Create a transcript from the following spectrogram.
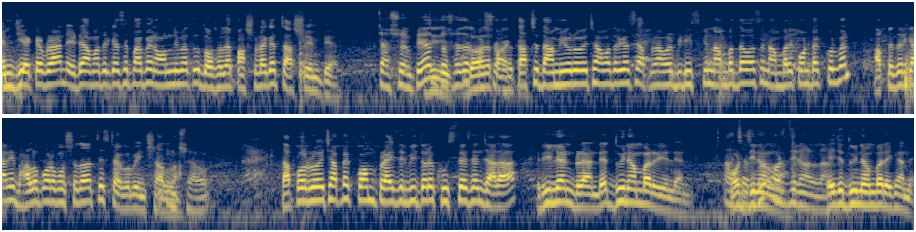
এমজি একটা ব্র্যান্ড এটা আমাদের কাছে পাবেন অনলি মাত্র দশ হাজার পাঁচশো টাকা চারশো এম্পিয়ার চারশো এম্পিয়ার দশ হাজার তার চেয়ে দামিও রয়েছে আমাদের কাছে। আপনার আমার ভিডিও স্ক্রিন নাম্বার দেওয়া আছে নাম্বারে কন্ট্যাক্ট করবেন। আপনাদেরকে আমি ভালো পরামর্শ দেওয়ার চেষ্টা করব ইনশাল্লাহ তারপর রয়েছে আপনি কম প্রাইসের ভিতরে খুঁজতেছেন যারা রিল্যান্ড ব্র্যান্ডের দুই নাম্বার রিল্যান্ড অরিজিনাল এই যে দুই নাম্বার এখানে।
